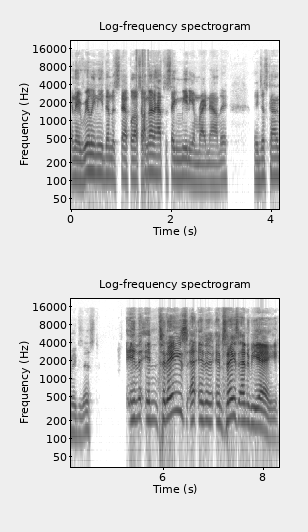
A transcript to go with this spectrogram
and they really need them to step up. So I'm going to have to say medium right now. They they just kind of exist. In in today's eh, in, in today's NBA,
